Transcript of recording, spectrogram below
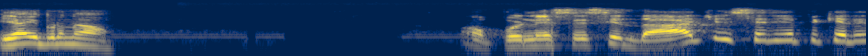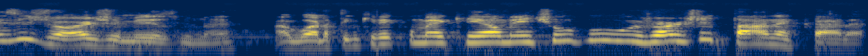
E aí, Brunão? Bom, por necessidade, seria Piqueires e Jorge mesmo, né? Agora tem que ver como é que realmente o, o Jorge tá, né, cara?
